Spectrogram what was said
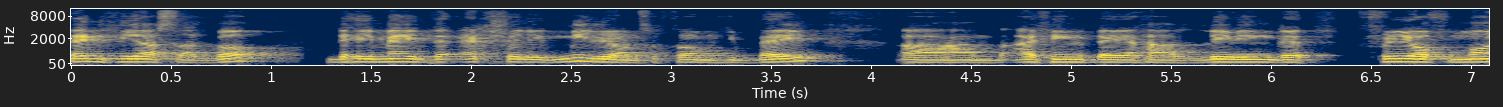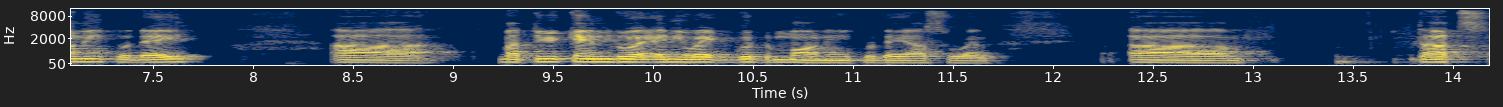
10 years ago, they made actually millions from eBay. And I think they are living free of money today. Uh, but you can do anyway good money today as well. Um, that's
